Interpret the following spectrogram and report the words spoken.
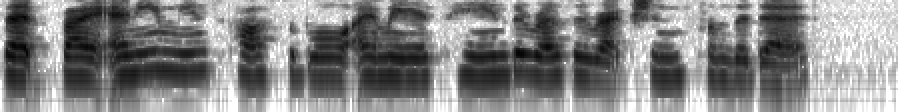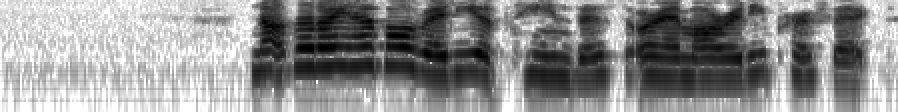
that by any means possible I may attain the resurrection from the dead. Not that I have already obtained this or am already perfect,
